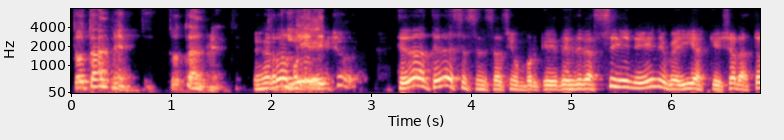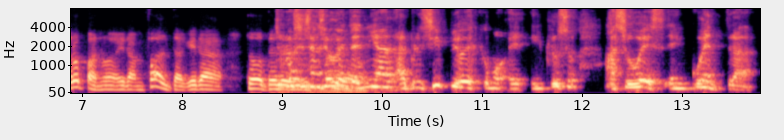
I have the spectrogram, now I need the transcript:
Totalmente, totalmente. Es verdad, Y porque él- yo- te, da, te da esa sensación, porque desde la CNN veías que ya las tropas no eran falta, que era todo la sensación que televisivo. tenía al principio es como, eh, incluso a su vez encuentra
